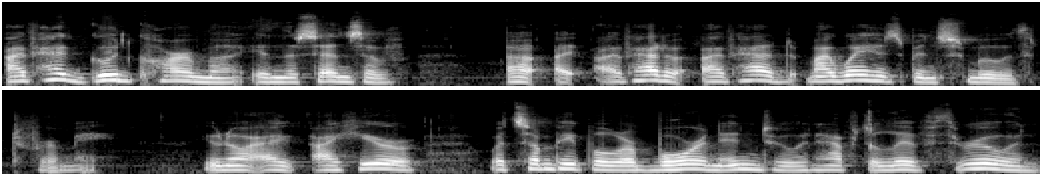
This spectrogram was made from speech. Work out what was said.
I've had good karma in the sense of uh, I, have had, a, I've had, my way has been smoothed for me. You know, I, I hear what some people are born into and have to live through, and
